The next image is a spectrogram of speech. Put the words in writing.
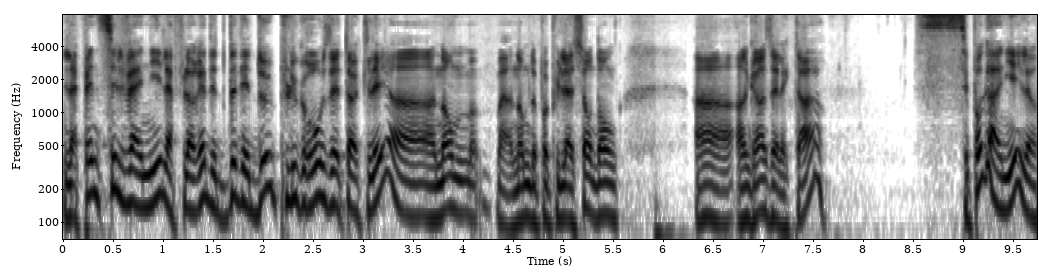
la Pennsylvanie, la Floride, peut-être les deux plus gros États clés en, en nombre, ben, en nombre de population, donc en, en grands électeurs. C'est pas gagné, là.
